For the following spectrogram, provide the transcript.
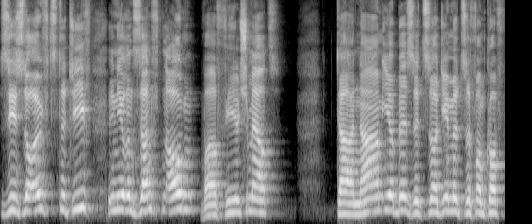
Sie seufzte tief, in ihren sanften Augen war viel Schmerz. Da nahm ihr Besitzer die Mütze vom Kopf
